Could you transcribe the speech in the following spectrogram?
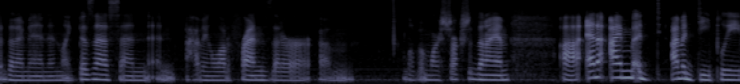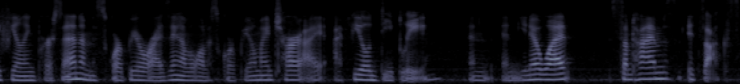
that I'm in, and like business, and and having a lot of friends that are um, a little bit more structured than I am, uh, and I'm a I'm a deeply feeling person. I'm a Scorpio rising. I have a lot of Scorpio in my chart. I, I feel deeply, and and you know what? Sometimes it sucks.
